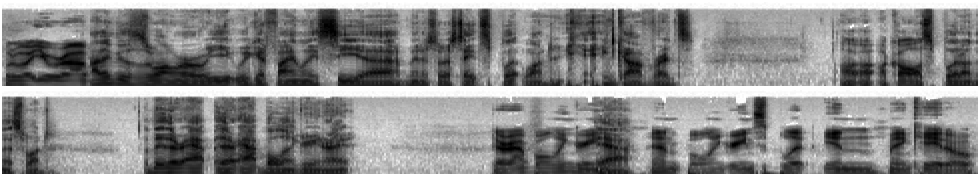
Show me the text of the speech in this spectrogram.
What about you, Rob? I think this is one where we we could finally see uh, Minnesota State split one in conference. I'll, I'll call a split on this one. They- They're at they're at Bowling Green, right? They're at Bowling Green. Yeah. And Bowling Green split in Mankato.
